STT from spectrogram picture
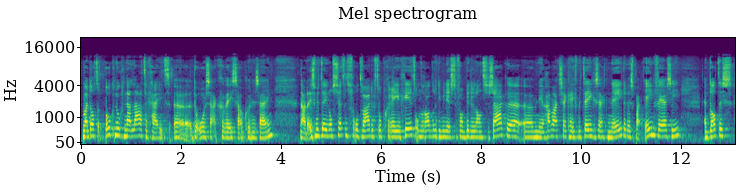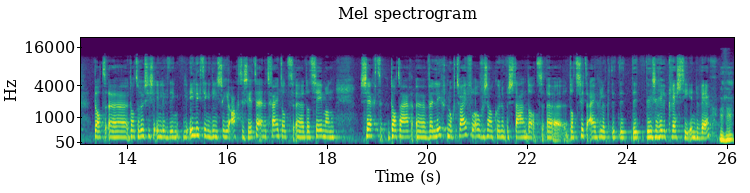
Maar dat ook nog nalatigheid de oorzaak geweest zou kunnen zijn. Nou, daar is meteen ontzettend verontwaardigd op gereageerd. Onder andere de minister van Binnenlandse Zaken, meneer Hamacek, heeft meteen gezegd: nee, er is maar één versie. En dat is dat, uh, dat de Russische inlichting, inlichtingendiensten hierachter zitten. En het feit dat, uh, dat Zeeman zegt dat daar uh, wellicht nog twijfel over zou kunnen bestaan, dat, dat zit eigenlijk de, de, de, deze hele kwestie in de weg. -hmm.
